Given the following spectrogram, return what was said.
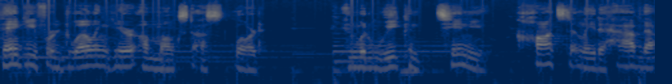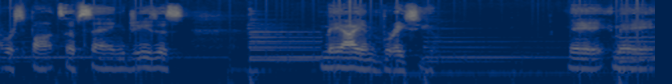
Thank you for dwelling here amongst us, Lord. And would we continue constantly to have that response of saying, Jesus, may I embrace you. May, may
